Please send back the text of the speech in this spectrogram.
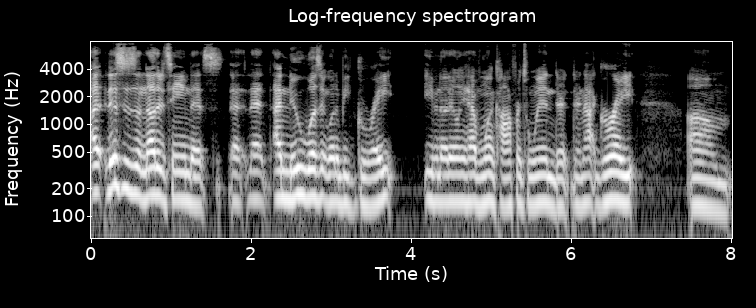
I, this is another team that's that, that I knew wasn't going to be great, even though they only have one conference win. They're they're not great. Um,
